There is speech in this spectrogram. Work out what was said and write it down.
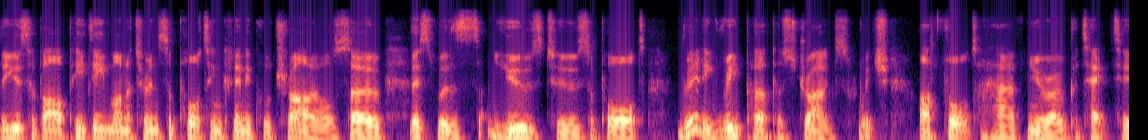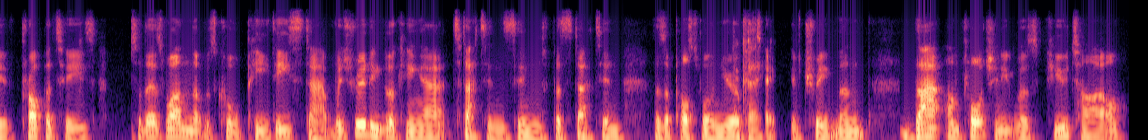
the use of our PD monitor in supporting clinical trials. So this was used to support really repurposed drugs, which are thought to have neuroprotective properties. So there's one that was called PD-STAT, which really looking at statins, simvastatin, as a possible neuroprotective okay. treatment. That unfortunately was futile,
